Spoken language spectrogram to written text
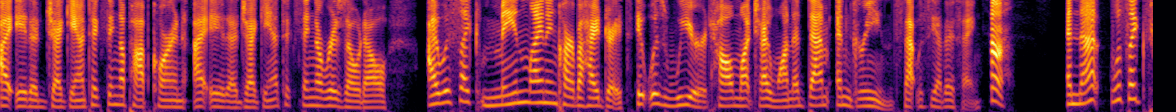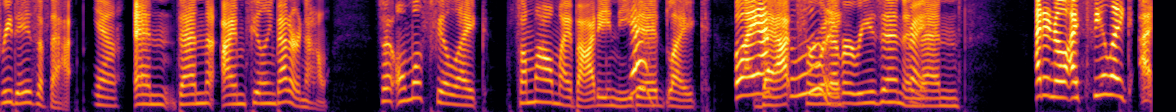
I ate a gigantic thing of popcorn. I ate a gigantic thing of risotto. I was like mainlining carbohydrates. It was weird how much I wanted them and greens. That was the other thing. Huh. And that was like three days of that. yeah. And then I'm feeling better now. So I almost feel like somehow my body needed like Oh, I that for whatever reason. And Right. then I don't know. I feel like, I,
